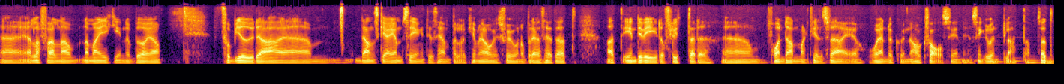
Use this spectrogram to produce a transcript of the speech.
eh, i alla fall när, när man gick in och började förbjuda eh, danska mc till exempel, och kriminella organisationer på det sättet att, att individer flyttade eh, från Danmark till Sverige och ändå kunde ha kvar sin, sin grundplatta. Så, att,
